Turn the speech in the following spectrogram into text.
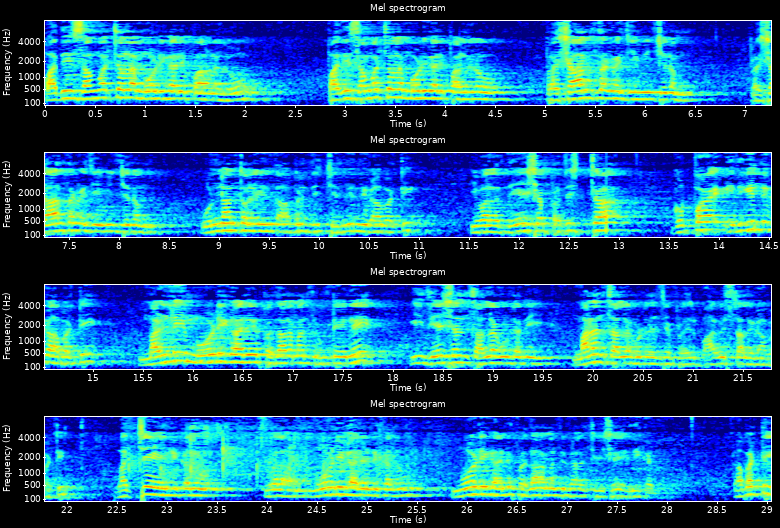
పది సంవత్సరాల మోడీ గారి పాలనలో పది సంవత్సరాల మోడీ గారి పాలనలో ప్రశాంతంగా జీవించడం ప్రశాంతంగా జీవించడం ఉన్నంతలో ఇంత అభివృద్ధి చెందింది కాబట్టి ఇవాళ దేశ ప్రతిష్ట గొప్పగా ఎదిగింది కాబట్టి మళ్ళీ మోడీ గారే ప్రధానమంత్రి ఉంటేనే ఈ దేశం చల్లగుంటుంది మనం చల్లగుంటుందని చెప్పి ప్రజలు భావిస్తారు కాబట్టి వచ్చే ఎన్నికలు ఇవాళ మోడీ గారి ఎన్నికలు మోడీ గారిని ప్రధానమంత్రి గారు చేసే ఎన్నికలు. కాబట్టి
